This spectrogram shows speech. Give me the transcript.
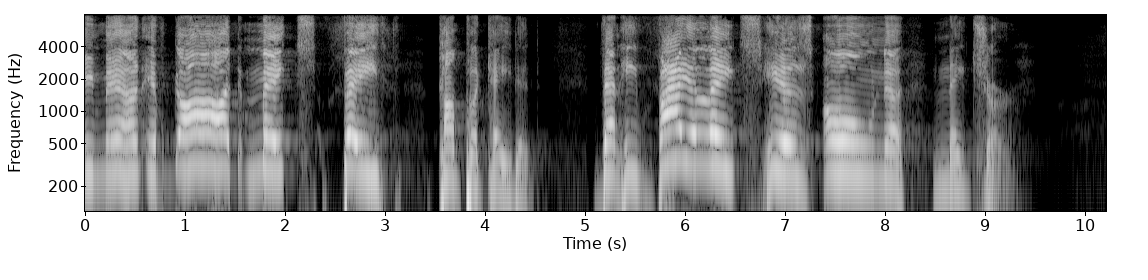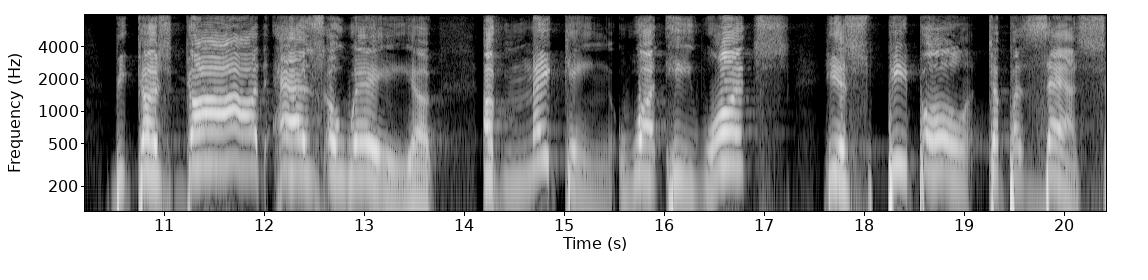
Amen. If God makes faith complicated, then He violates His own nature. Because God has a way uh, of making what He wants his people to possess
